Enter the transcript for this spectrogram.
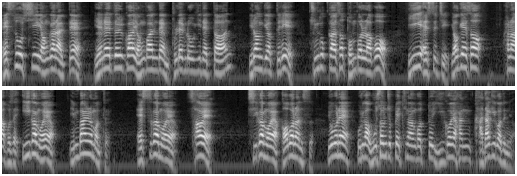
SOC 연결할 때 얘네들과 연관된 블랙록이 됐던 이런 기업들이 중국 가서 돈 벌라고 ESG 여기에서 하나 보세요. E가 뭐예요? 인바이러먼트. S가 뭐예요? 사회. G가 뭐야? 거버넌스. 요번에 우리가 우선주 배팅한 것도 이거의 한 가닥이거든요.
